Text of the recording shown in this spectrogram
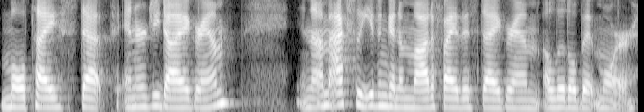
multi-step energy diagram. And I'm actually even going to modify this diagram a little bit more.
